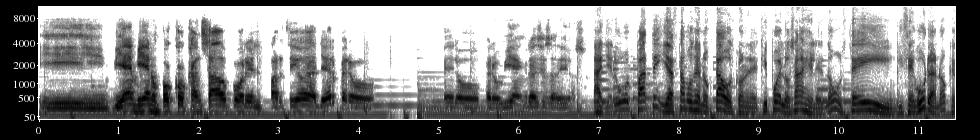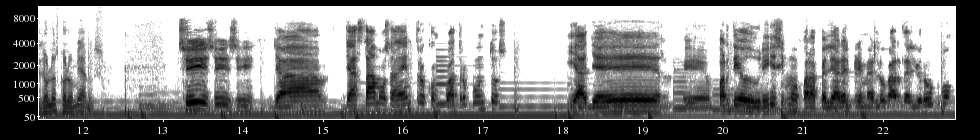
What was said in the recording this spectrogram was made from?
Y bien, bien, un poco cansado por el partido de ayer, pero, pero, pero bien, gracias a Dios. Ayer hubo empate y ya estamos en octavos con el equipo de Los Ángeles, ¿no? Usted y, y Segura, ¿no? Que son los colombianos. Sí, sí, sí. Ya, ya estamos adentro con cuatro puntos. Y ayer eh, un partido durísimo para pelear el primer lugar del grupo.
